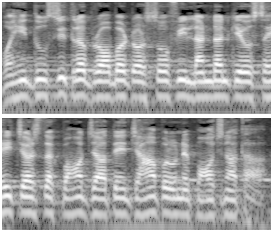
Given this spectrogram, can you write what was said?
वहीं दूसरी तरफ़ रॉबर्ट और सोफी लंदन के उस सही चर्च तक पहुँच जाते हैं जहाँ पर उन्हें पहुँचना था।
